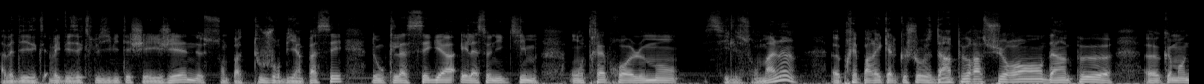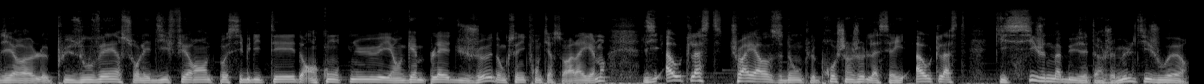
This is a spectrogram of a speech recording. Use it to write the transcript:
avec des, avec des exclusivités chez IGN, ne se sont pas toujours bien passées. Donc la Sega et la Sonic Team ont très probablement, s'ils sont malins, préparer quelque chose d'un peu rassurant, d'un peu, euh, euh, comment dire, le plus ouvert sur les différentes possibilités en contenu et en gameplay du jeu. Donc Sonic Frontier sera là également. The Outlast Trials, donc le prochain jeu de la série Outlast, qui, si je ne m'abuse, est un jeu multijoueur,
